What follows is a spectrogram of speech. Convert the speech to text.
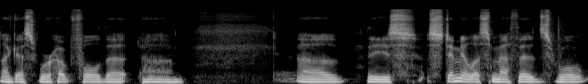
uh, I guess we're hopeful that um, uh, these stimulus methods will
